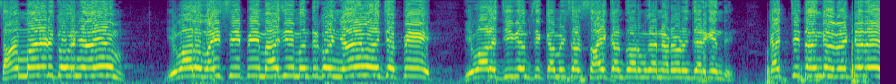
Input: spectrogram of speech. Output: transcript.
సామాన్యుడికి ఒక న్యాయం ఇవాళ వైసీపీ మాజీ మంత్రికి ఒక న్యాయం అని చెప్పి ఇవాళ జీవీఎంసీ కమిషనర్ సాయికాంత్ వర్మ గారిని నడవడం జరిగింది. ఖచ్చితంగా వెంటనే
